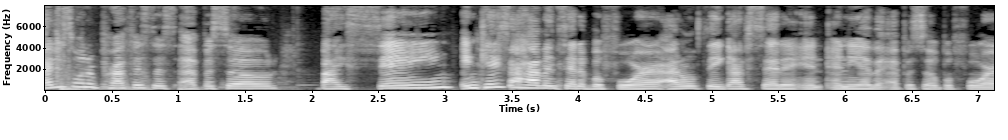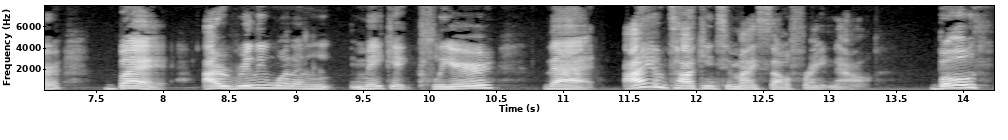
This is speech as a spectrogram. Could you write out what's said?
I just want to preface this episode by saying, in case I haven't said it before, I don't think I've said it in any other episode before, but I really want to make it clear that I am talking to myself right now. Both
